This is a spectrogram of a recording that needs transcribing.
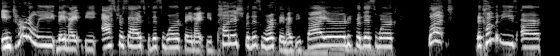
internally, they might be ostracized for this work, they might be punished for this work, they might be fired for this work, but the companies are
